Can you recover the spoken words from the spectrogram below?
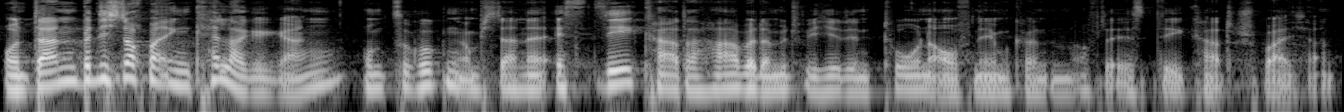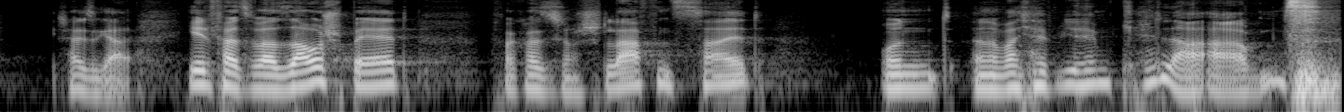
Und dann bin ich noch mal in den Keller gegangen, um zu gucken, ob ich da eine SD-Karte habe, damit wir hier den Ton aufnehmen können, auf der SD-Karte speichern. Scheißegal. Jedenfalls war sauspät, es war quasi schon Schlafenszeit und dann war ich halt wieder im Keller abends.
